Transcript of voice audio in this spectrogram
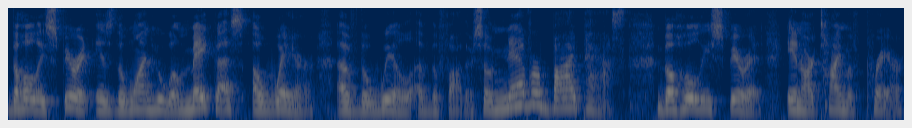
the Holy Spirit is the one who will make us aware of the will of the Father. So never bypass the Holy Spirit in our time of prayer.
